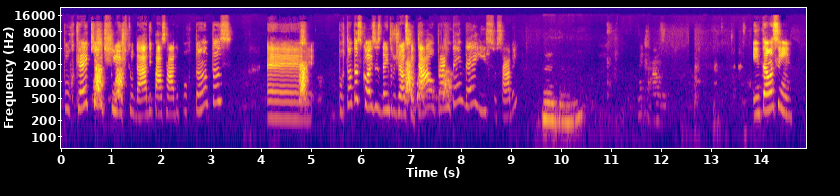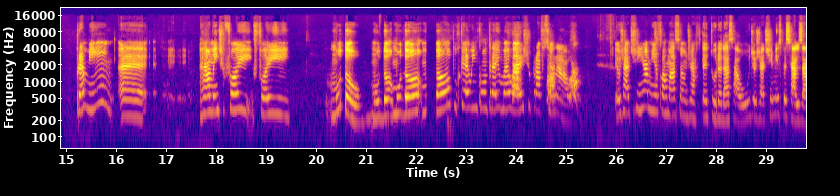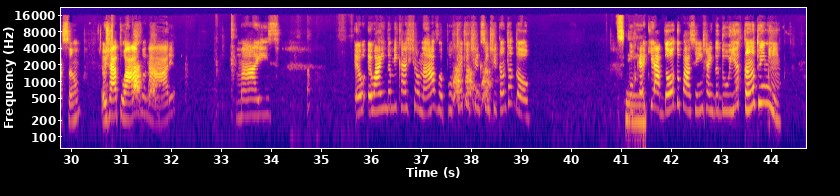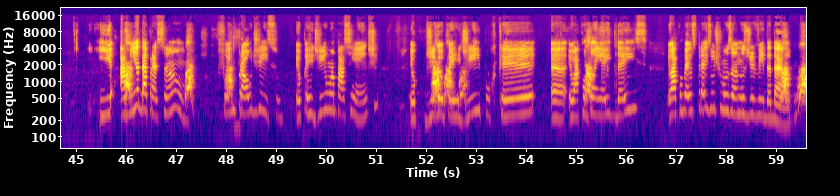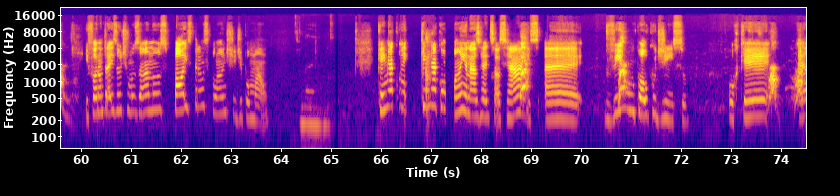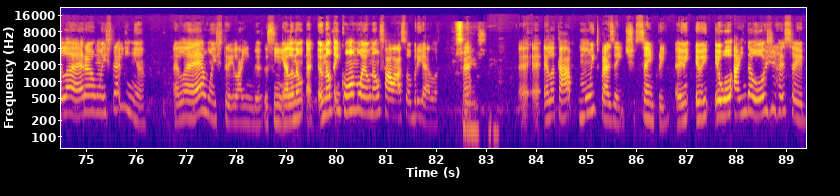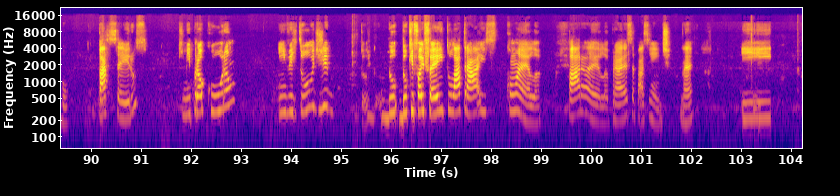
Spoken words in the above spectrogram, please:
por que, que eu tinha estudado e passado por tantas é, por tantas coisas dentro de hospital para entender isso, sabe? Uhum. Então, assim, para mim, é, realmente foi, foi mudou, mudou, mudou, mudou porque eu encontrei o meu eixo profissional. Eu já tinha a minha formação de arquitetura da saúde, eu já tinha minha especialização, eu já atuava na área, mas eu, eu ainda me questionava por que, que eu tinha que sentir tanta dor. Sim. Por que, que a dor do paciente ainda doía tanto em mim? E a minha depressão foi em prol disso. Eu perdi uma paciente. Eu digo eu perdi porque uh, eu acompanhei desde. Eu acompanhei os três últimos anos de vida dela. E foram três últimos anos pós-transplante de pulmão. Quem me, quem me acompanha nas redes sociais é, viu um pouco disso. Porque ela era uma estrelinha. Ela é uma estrela ainda. Assim, ela não, eu não tem como eu não falar sobre ela. Sim, né? sim. É, é, ela está muito presente, sempre. Eu, eu, eu ainda hoje recebo parceiros que me procuram em virtude do, do, que foi feito lá atrás com ela, para ela, para essa paciente, né? E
